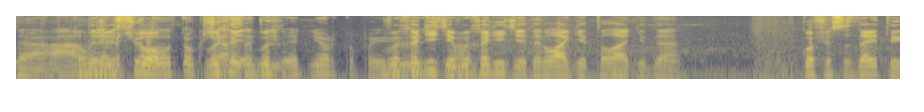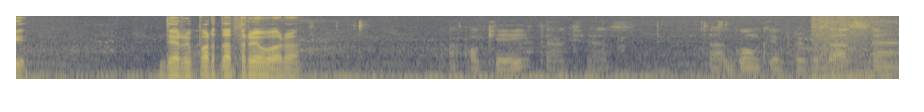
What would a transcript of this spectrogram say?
Да, а Подожди, у меня почему-то стоп. вот только Выход- сейчас вых- однерка появилась. Выходите, там. выходите, это лаги, это лаги, да. Кофе создай ты. Для репорта Тревора. Окей, так, сейчас. Так, гонка, импровизация.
